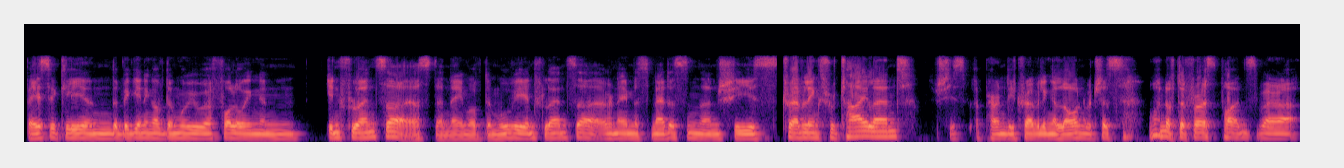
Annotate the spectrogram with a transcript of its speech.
basically in the beginning of the movie we're following an influencer as the name of the movie influencer. Her name is madison and she's traveling through thailand. She's apparently traveling alone which is one of the first points where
